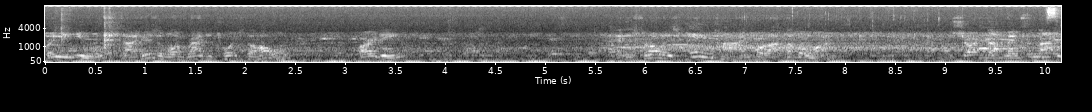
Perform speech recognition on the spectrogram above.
bringing you. Now here's a ball grounded towards the hole. Hardy. And his throw is in time for out number one. The shortstop makes a nice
